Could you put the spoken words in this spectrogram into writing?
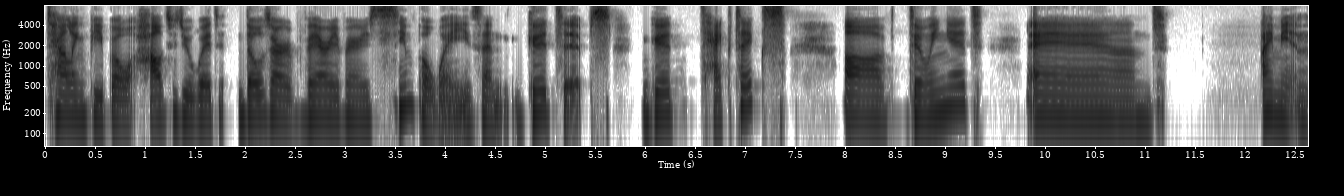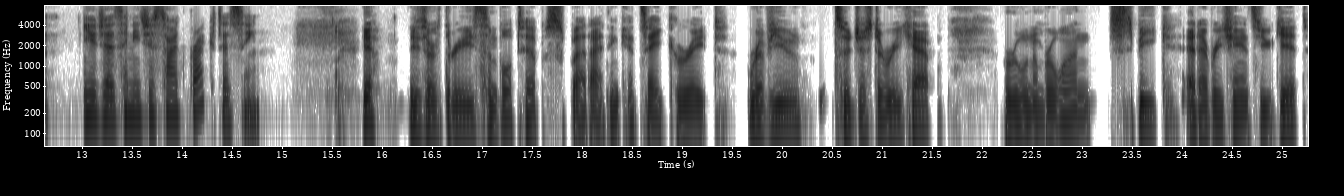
telling people how to do it, those are very, very simple ways and good tips, good tactics of doing it. And I mean, you just need to start practicing. Yeah. These are three simple tips, but I think it's a great review. So, just to recap rule number one speak at every chance you get.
